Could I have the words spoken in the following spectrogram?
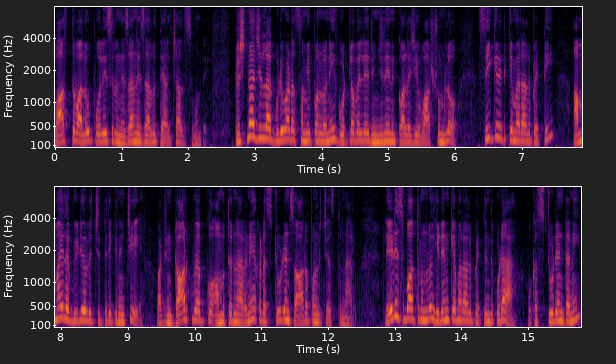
వాస్తవాలు పోలీసులు నిజానిజాలు తేల్చాల్సి ఉంది. కృష్ణా జిల్లా గుడివాడ సమీపంలోని గుట్లవల్లేరు ఇంజనీరింగ్ కాలేజీ వాష్రూమ్లో సీక్రెట్ కెమెరాలు పెట్టి అమ్మాయిల వీడియోలు చిత్రీకరించి వాటిని డార్క్ వెబ్కు అమ్ముతున్నారని అక్కడ స్టూడెంట్స్ ఆరోపణలు చేస్తున్నారు. లేడీస్ బాత్రూంలో హిడెన్ కెమెరాలు పెట్టింది కూడా ఒక స్టూడెంట్ అని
